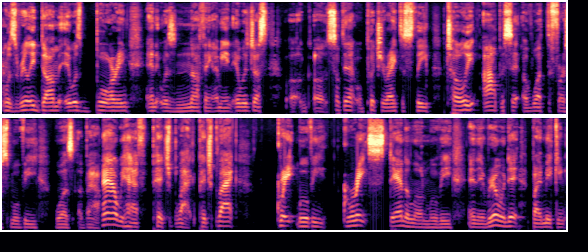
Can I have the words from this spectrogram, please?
It was really dumb. It was boring, and it was nothing. I mean, it was just uh, uh, something that would put you right to sleep. Totally opposite of what the first movie was about. Now we have Pitch Black. Pitch Black, great movie, great standalone movie, and they ruined it by making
